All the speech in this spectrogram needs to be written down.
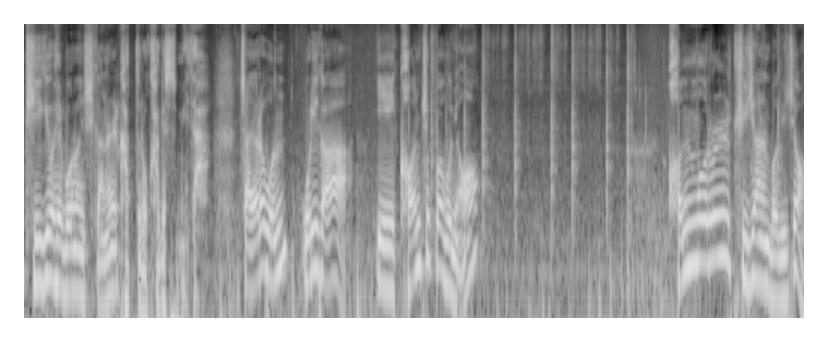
비교해 보는 시간을 갖도록 하겠습니다. 자, 여러분, 우리가 이 건축법은요, 건물을 규제하는 법이죠.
